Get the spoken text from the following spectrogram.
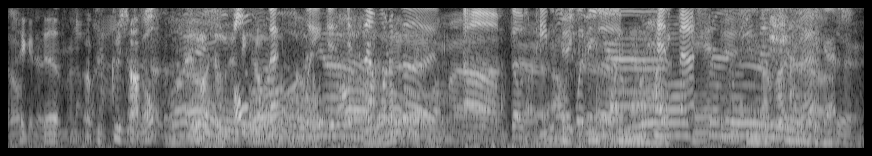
don't Take a say dip. that, man. Oh, that's wait. i- Isn't that one of the um those people with the headmaster?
